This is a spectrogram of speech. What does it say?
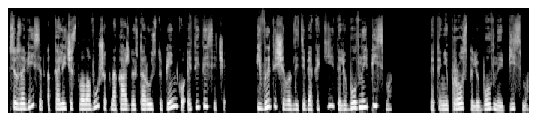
Все зависит от количества ловушек на каждую вторую ступеньку этой тысячи. И вытащила для тебя какие-то любовные письма. Это не просто любовные письма.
